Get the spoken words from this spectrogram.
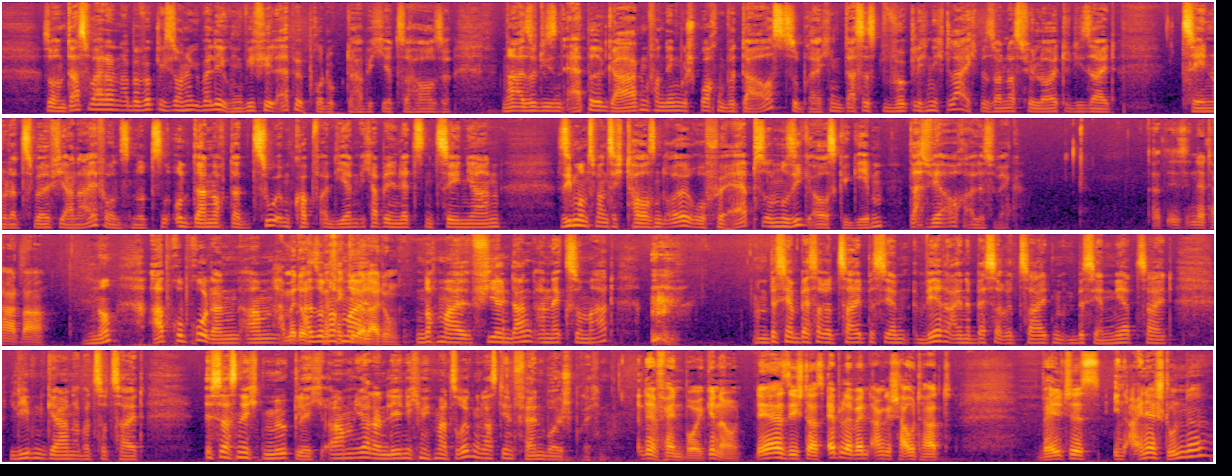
So, und das war dann aber wirklich so eine Überlegung. Wie viel Apple-Produkte habe ich hier zu Hause? Na, also diesen Apple Garden, von dem gesprochen wird, da auszubrechen, das ist wirklich nicht leicht. Besonders für Leute, die seit 10 oder 12 Jahren iPhones nutzen und dann noch dazu im Kopf addieren. Ich habe in den letzten 10 Jahren 27.000 Euro für Apps und Musik ausgegeben. Das wäre auch alles weg. Das ist in der Tat wahr. No? Apropos, dann ähm, haben wir doch also perfekte noch. Nochmal vielen Dank an Nexomat. ein bisschen bessere Zeit, bisschen wäre eine bessere Zeit, ein bisschen mehr Zeit. Lieben gern, aber zurzeit ist das nicht möglich. Ähm, ja, dann lehne ich mich mal zurück und lasse den Fanboy sprechen. Der Fanboy, genau. Der sich das Apple-Event angeschaut hat, welches in einer Stunde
